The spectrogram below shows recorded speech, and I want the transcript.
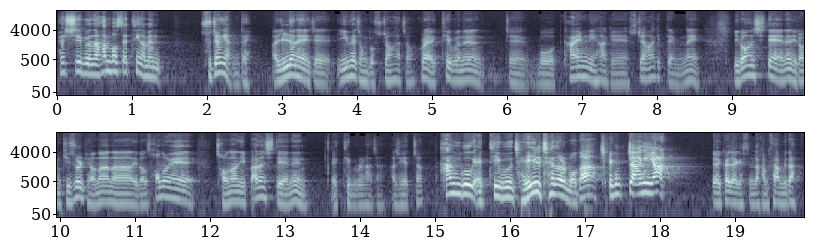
패시브는 한번 세팅하면 수정이 안 돼. 아, 1년에 이제 2회 정도 수정하죠. 그럼 액티브는 이제 뭐 타임리하게 수정하기 때문에 이런 시대에는 이런 기술 변화나 이런 선호의 전환이 빠른 시대에는 액티브를 하자. 아시겠죠? 한국 액티브 제일 채널 뭐다? 최국장이야! 여기까지 하겠습니다. 감사합니다.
